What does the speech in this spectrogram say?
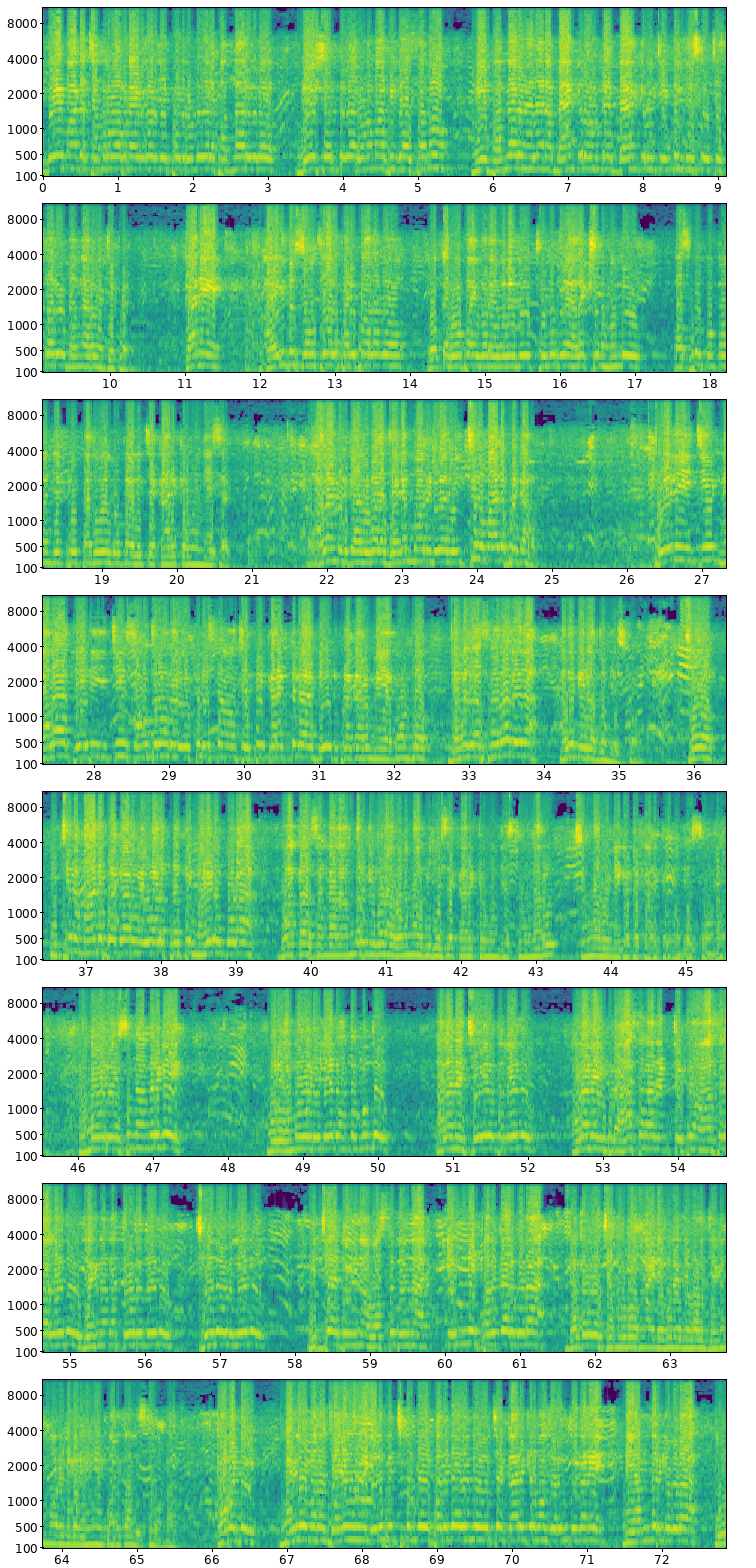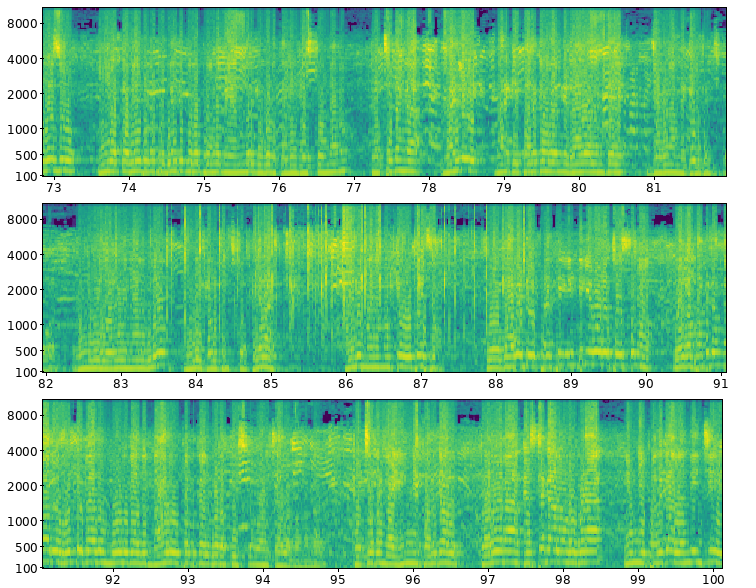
ఇదే మాట చంద్రబాబు నాయుడు కూడా చెప్పాడు రెండు వేల పద్నాలుగులో బేషరతుగా రుణమాఫీ చేస్తాను మీ బంగారం ఏదైనా బ్యాంకులో ఉంటే బ్యాంకు నుంచి ఇంటికి తీసుకొచ్చిస్తారు బంగారం అని చెప్పాడు. కానీ ఐదు సంవత్సరాల పరిపాలనలో ఒక్క రూపాయి కూడా ఇవ్వలేదు. చివరిలో ఎలక్షన్ ముందు పసుపు కుంకుమ అని చెప్పి పదివేల రూపాయలు ఇచ్చే కార్యక్రమం చేశాడు. అలాంటిది కాదు ఇవాళ జగన్మోహన్ రెడ్డి గారు ఇచ్చిన మాట ప్రకారం తేదీ ఇచ్చి నెల తేదీ ఇచ్చి సంవత్సరంలో ఎప్పుడు ఇస్తామని చెప్పి కరెక్ట్గా డేట్ ప్రకారం మీ అకౌంట్లో జమ చేస్తున్నారా లేదా అది మీరు అర్థం చేసుకోవాలి. సో ఇచ్చిన మాట ప్రకారం ఇవాళ ప్రతి మహిళకు కూడా డ్వాక్రా సంఘాలందరికీ కూడా రుణమాఫీ చేసే కార్యక్రమం చేస్తూ ఉన్నారు. సున్నా వడ్డీ కట్టే కార్యక్రమం చేస్తూ ఉన్నారు. అమ్మఒడి వస్తుంది అందరికీ. మరి అమ్మఒడి లేదు అంతకుముందు. అలానే చేయూత లేదు. అలానే ఇప్పుడు ఆసరా అని చెప్పాం ఆసరా లేదు జగనన్న తోడు లేదు చేదోడు లేదు. విద్యా దీవెన వస్తు దీవెన ఎన్ని పథకాలు కూడా గతంలో చంద్రబాబు నాయుడు ఇవ్వలేదు. ఇవాళ జగన్మోహన్ రెడ్డి గారు ఎన్ని పథకాలు ఇస్తూ ఉన్నారు. కాబట్టి మళ్ళీ మనం జగన్ గెలిపించుకుంటే ఈ పథకాలన్నీ వచ్చే కార్యక్రమం జరుగుతుందని మీ అందరికీ కూడా ఈ రోజు ఈ యొక్క వేదిక వేదిక రూపంలో మీ అందరికీ కూడా తెలియజేస్తున్నాను ఖచ్చితంగా మళ్ళీ మనకి పథకాలన్నీ రావాలంటే జగనన్న గెలిపించుకోవాలి. రెండు వేల ఇరవై నాలుగులో మళ్ళీ గెలిపించుకొని తీరాలి. అది మన ముఖ్య ఉద్దేశం. సో కాబట్టి ప్రతి ఇంటికి కూడా చూస్తున్నాం. ఒక పథకం కాదు రెండు కాదు మూడు కాదు నాలుగు పథకాలు కూడా తీసుకున్న వాళ్ళు చాలా మంది ఉన్నారు. ఖచ్చితంగా ఇన్ని పథకాలు కరోనా కష్టకాలంలో కూడా ఇన్ని పథకాలు అందించి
